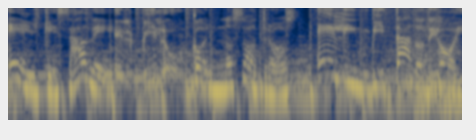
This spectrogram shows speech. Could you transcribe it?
el que sabe. El pilo. Con nosotros, el invitado de hoy.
